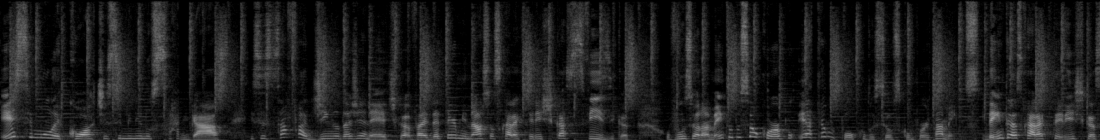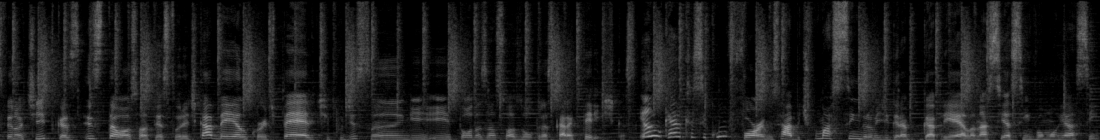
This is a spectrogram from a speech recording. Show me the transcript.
Esse molecote, esse menino sagaz, esse safadinho da genética vai determinar suas características físicas, o funcionamento do seu corpo e até um pouco dos seus comportamentos. Dentre as características fenotípicas estão a sua textura de cabelo, cor de pele, tipo de sangue e todas as suas outras características. Eu não quero que você se conforme, sabe? Tipo uma síndrome de Gabriela, nasci assim, vou morrer assim.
